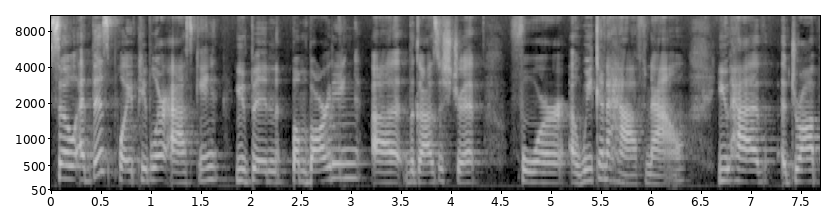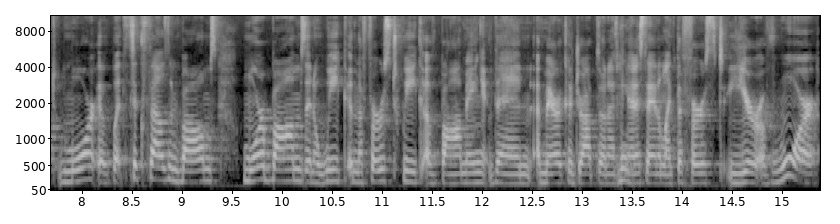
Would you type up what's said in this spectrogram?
So at this point, people are asking, you've been bombarding uh, the Gaza Strip for a week and a half now. You have dropped more, what, 6,000 bombs, more bombs in a week, in the first week of bombing than America dropped on Afghanistan well, in like the first year of war.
